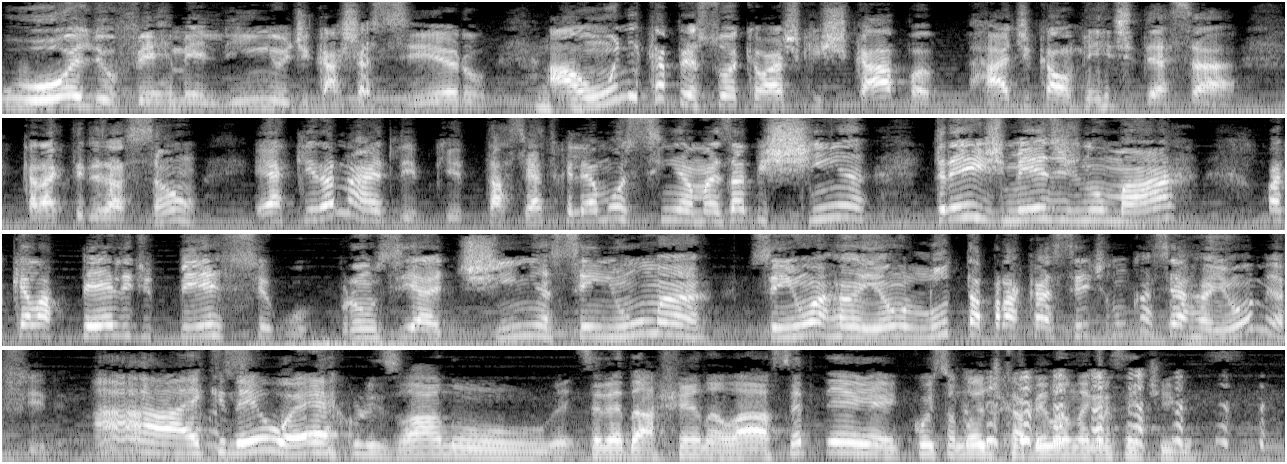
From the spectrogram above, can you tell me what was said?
o olho vermelhinho de cachaceiro. A única pessoa que eu acho que escapa radicalmente dessa caracterização é a Kira Knightley, porque tá certo que ele é mocinha, mas a bichinha, três meses no mar, com aquela pele de pêssego, bronzeadinha, sem uma, sem um arranhão, luta pra cacete, nunca se arranhou, minha filha. Ah, é que nem o Hércules lá no Seria da Xena lá. Sempre tem condicionador de cabelo na Grécia Antiga.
